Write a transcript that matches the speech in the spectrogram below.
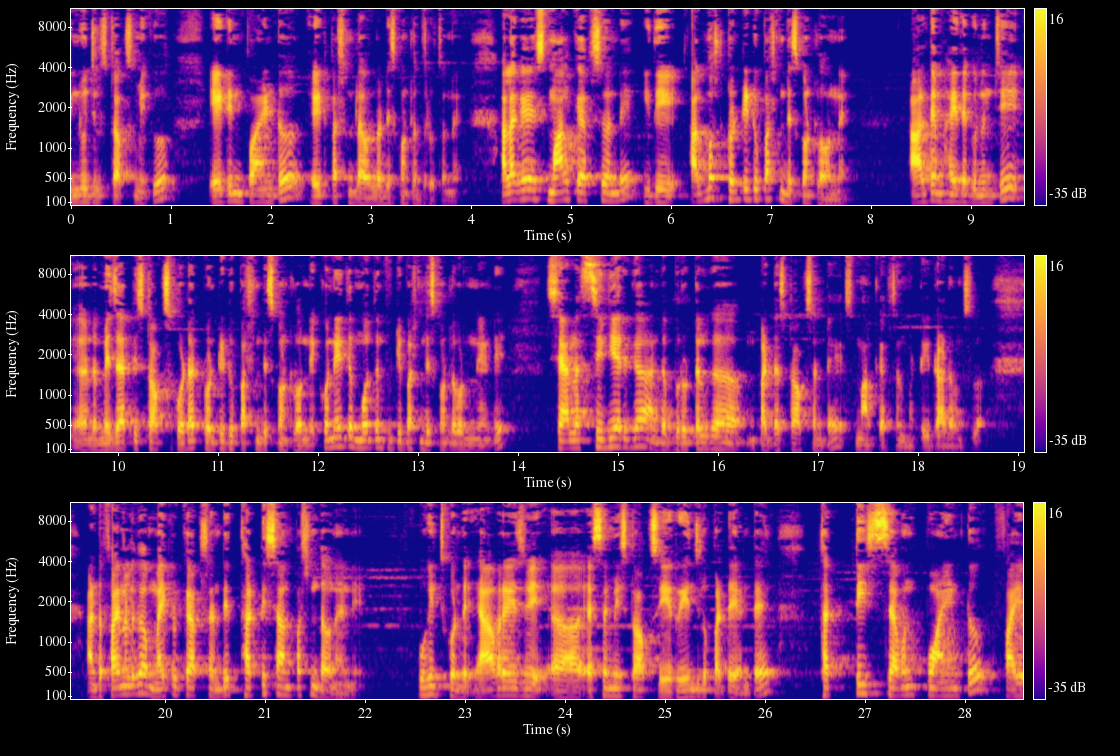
ఇండివిజువల్ స్టాక్స్ మీకు ఎయిటీన్ పాయింట్ ఎయిట్ పర్సెంట్ లెవెల్లో డిస్కౌంట్లో దొరుకుతున్నాయి. అలాగే స్మాల్ క్యాప్స్ అండి ఇది ఆల్మోస్ట్ ట్వంటీ టూ పర్సెంట్ డిస్కౌంట్లో ఉన్నాయి. ఆల్ టైమ్ హై దగ్గర నుంచి అండ్ మెజారిటీ స్టాక్స్ కూడా ట్వంటీ టూ పర్సెంట్ డిస్కౌంట్లో ఉన్నాయి. కొన్ని అయితే మోర్ దెన్ ఫిఫ్టీ పర్సెంట్ డిస్కౌంట్లో కూడా ఉన్నాయండి. చాలా సివియర్గా అండ్ బ్రూటల్గా పడ్డ స్టాక్స్ అంటే స్మాల్ క్యాప్స్ అనమాట ఈ డ్రాడౌన్స్లో అండ్ ఫైనల్గా మైక్రో క్యాప్స్ అండి థర్టీ సెవెన్ పర్సెంట్ డౌన్ అయినాయి. ఊహించుకోండి. యావరేజ్ ఎస్ఎంఈ స్టాక్స్ ఏ రేంజ్లో పడ్డాయంటే thirty seven point five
